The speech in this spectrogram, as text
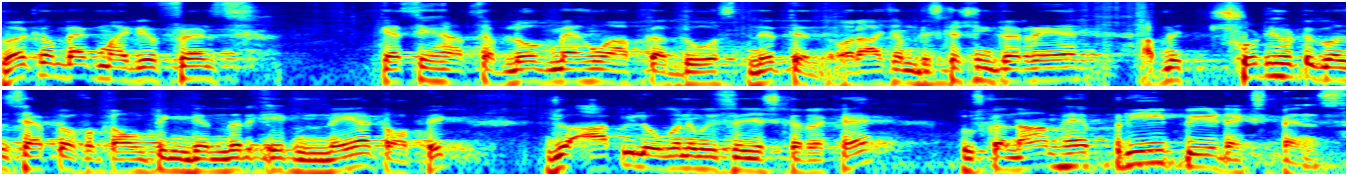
Welcome back my dear friends कैसे हैं आप सब लोग? मैं हूँ आपका दोस्त नितिन और आज हम डिस्कशन कर रहे हैं अपने छोटे छोटे कॉन्सेप्ट ऑफ़ अकाउंटिंग के अंदर एक नया टॉपिक जो आप ही लोगों ने मुझे सजेस्ट कर रखा है। तो उसका नाम है प्री पेड एक्सपेंस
